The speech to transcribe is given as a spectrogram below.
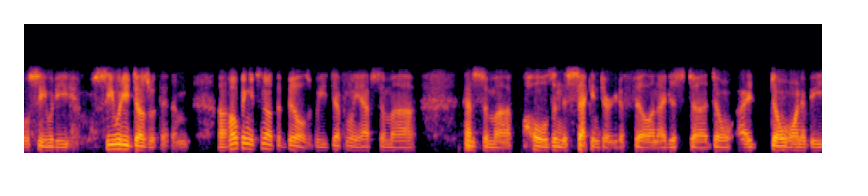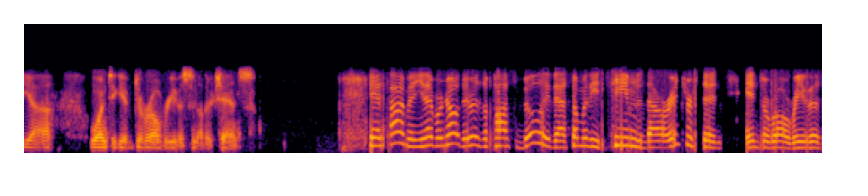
we'll see what he see what he does with it. I'm uh, hoping it's not the Bills. We definitely have some. uh have some uh, holes in the secondary to fill, and I just uh, don't I don't want to be uh, one to give Darrelle Revis another chance. Yeah, Tom, and you never know. There is a possibility that some of these teams that are interested in Darrelle Revis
